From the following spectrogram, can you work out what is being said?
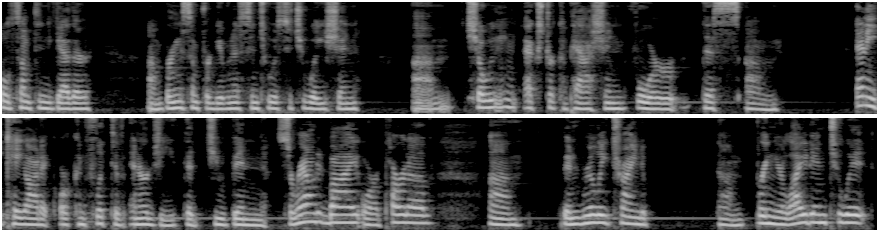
hold something together, um, bring some forgiveness into a situation, um, showing extra compassion for this, um, any chaotic or conflictive energy that you've been surrounded by or a part of, um, been really trying to um, bring your light into it,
